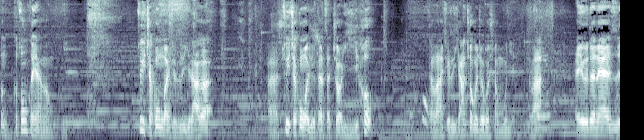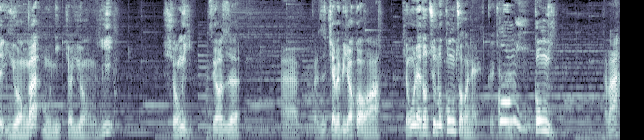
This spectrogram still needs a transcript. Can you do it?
分各种各样的模拟。最结棍个就是伊拉个，呃，最结棍个有得只叫蚁后，对伐？就是养交关交关小蚂蚁，对伐？还有的呢是蛹个蚂蚁，叫蛹蚁、雄蚁，主要是，呃，搿是级别比较高啊。接下来种专门工作个呢，搿就是工蚁，对伐？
